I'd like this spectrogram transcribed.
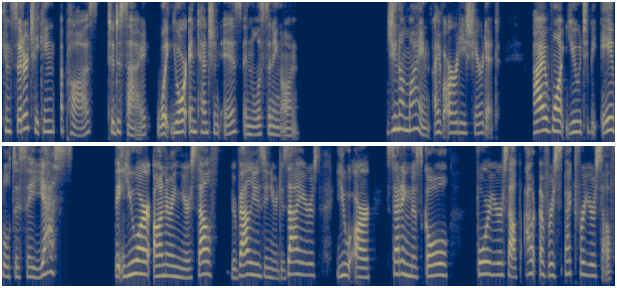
consider taking a pause to decide what your intention is in listening on. You know mine, I've already shared it. I want you to be able to say yes, that you are honoring yourself your values and your desires. You are setting this goal for yourself out of respect for yourself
